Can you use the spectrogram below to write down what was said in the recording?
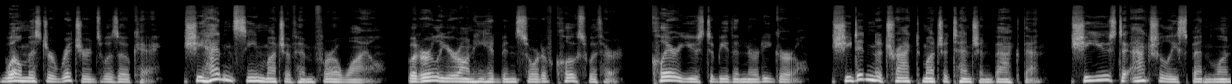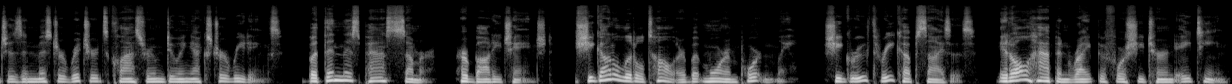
Well, Mr. Richards was okay. She hadn't seen much of him for a while, but earlier on he had been sort of close with her. Claire used to be the nerdy girl. She didn't attract much attention back then. She used to actually spend lunches in Mr. Richards' classroom doing extra readings. But then this past summer, her body changed. She got a little taller, but more importantly, she grew three cup sizes. It all happened right before she turned 18.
